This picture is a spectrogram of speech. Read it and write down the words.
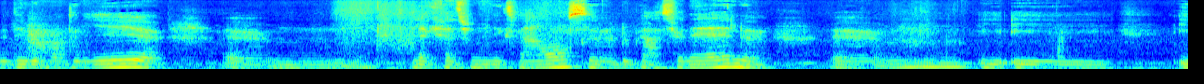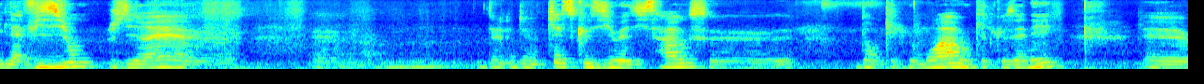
le développement hôtelier, euh, euh, la création d'une expérience, euh, l'opérationnel euh, et, la vision, je dirais, euh, euh, de, qu'est-ce que The Oasis House euh, dans quelques mois ou quelques années. Euh,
